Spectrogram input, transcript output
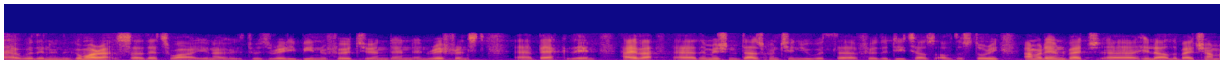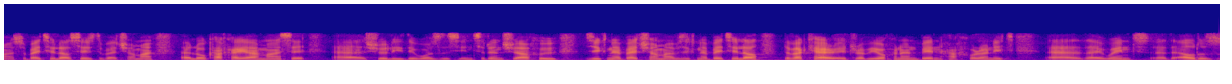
uh, with it in the Gemara, so that's why you know it was already being referred to and, and, and referenced uh, back then. However, uh, the Mishnah does continue with uh, further details of the story. Amalem Bet Hillel, the Beit Shammai. So Beit Hillel says to Beit Shammai, Lo surely there was this incident. Shachu Zikna Beit Shammai, Zikna Beit Hillel, Levaker et Rabbi Yochanan ben Hachoranit. They went, the elders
